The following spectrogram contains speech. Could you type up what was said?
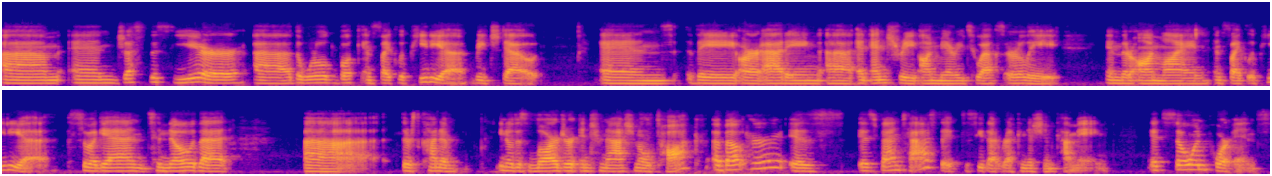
Um, and just this year, uh, the World Book Encyclopedia reached out and they are adding uh, an entry on Mary Two-Axe Earley in their online encyclopedia. So again, to know that uh, there's kind of you know this larger international talk about her is is fantastic to see that recognition coming. It's so important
